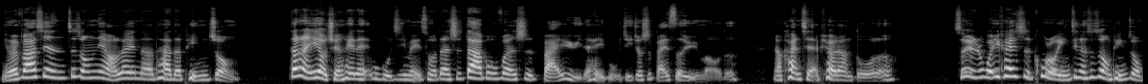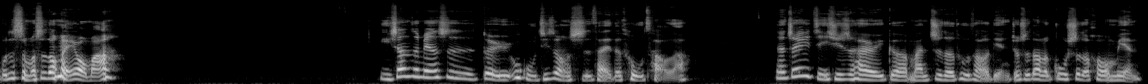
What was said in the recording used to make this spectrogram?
你会发现，这种鸟类呢，它的品种当然也有全黑的乌骨鸡，没错，但是大部分是白羽的黑骨鸡，就是白色羽毛的，然后看起来漂亮多了。所以，如果一开始骷髅引进的是这种品种，不是什么事都没有吗？以上这边是对于乌骨鸡这种食材的吐槽啦。那这一集其实还有一个蛮值得吐槽的点，就是到了故事的后面，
